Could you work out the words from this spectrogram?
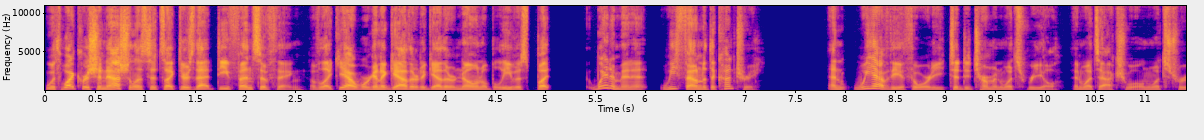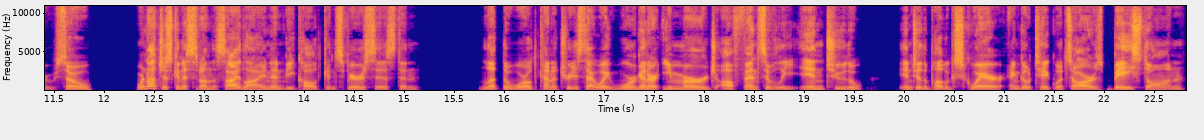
with white christian nationalists it's like there's that defensive thing of like yeah we're going to gather together no one will believe us but wait a minute, we founded the country and we have the authority to determine what's real and what's actual and what's true. So we're not just going to sit on the sideline and be called conspiracist and let the world kind of treat us that way. We're going to emerge offensively into the into the public square and go take what's ours based on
